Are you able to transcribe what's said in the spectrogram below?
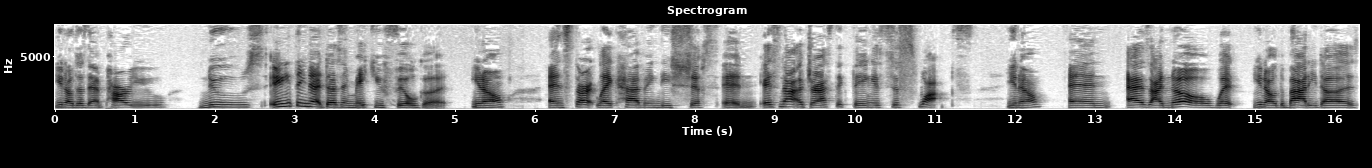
you know, does that empower you? News, anything that doesn't make you feel good, you know, and start like having these shifts. And it's not a drastic thing, it's just swaps, you know. And as I know what, you know, the body does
